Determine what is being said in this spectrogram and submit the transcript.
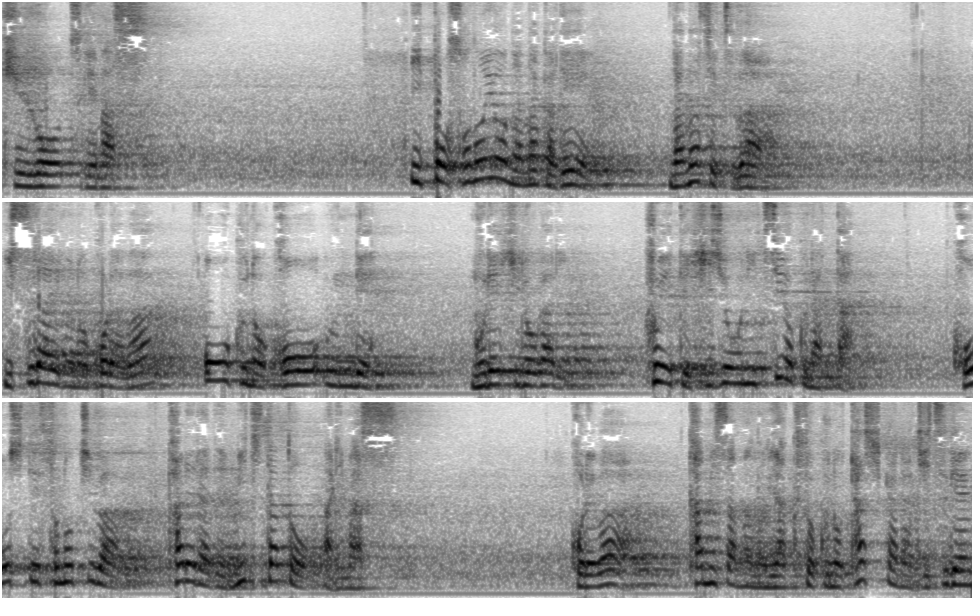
急を告げます。一方そのような中で7節はイスラエルの子らは多くの子を産んで群れ広がり増えて非常に強くなった。こうしてその地は彼らで満ちたとあります。これは神様の約束の確かな実現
